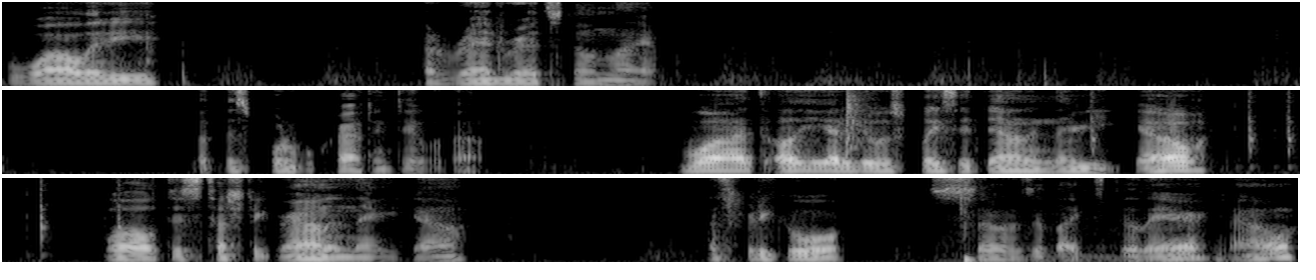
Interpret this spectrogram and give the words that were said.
Quality. A red redstone lamp. But this portable crafting table, though. What? All you gotta do is place it down and there you go? Well, just touch the ground and there you go. That's pretty cool. So, is it, like, still there? No?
